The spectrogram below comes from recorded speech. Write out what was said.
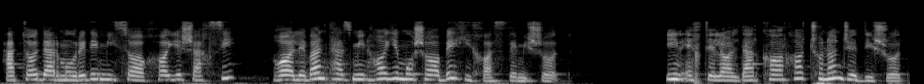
حتی در مورد میثاقهای شخصی غالبا تضمینهای مشابهی خواسته می‌شد. این اختلال در کارها چنان جدی شد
